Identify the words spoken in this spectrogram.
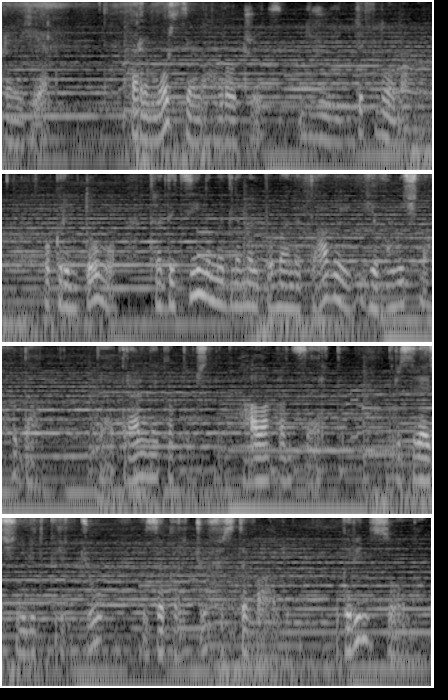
прем'єр. Переможців нагороджують джують дипломами. Окрім того, традиційними для Мельпомени Таврії є вулична хода, театральний капустник, гала-концерти, присвячені відкриттю і закриттю фестивалю, грін-зона,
